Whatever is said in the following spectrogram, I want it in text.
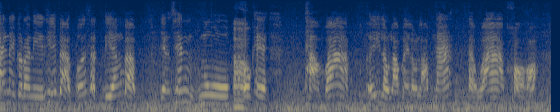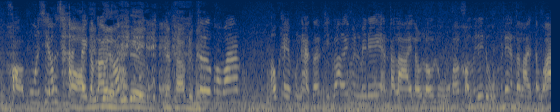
ถ้าในกรณีที่แบบเออสัตว์เลี้ยงแบบ อย่างเช่นงูอ่า โอเค ถามว่า เอ้ยเรารับไหมเรารับนะ แต่ว่าขอขอผู้เชี่ยวชาญไปกับเรานิดนึงด้วย นิดนึงนะครับหรือไม่ คือเพราะว่า โอเค คุณอาจจะคิดว่าเอ้ยมันไม่ได้อันตรายเราเรารู้ว่าเขาไม่ได้ดุไม่ได้อันตรายแต่ว่า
